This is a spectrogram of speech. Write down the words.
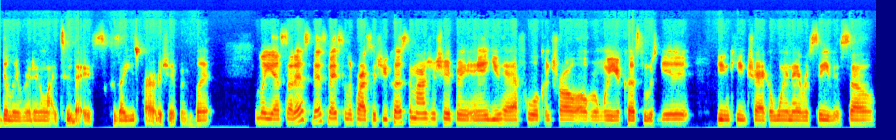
deliver it in like two days because I use priority shipping. But but yeah, so that's that's basically the process. You customize your shipping and you have full control over when your customers get it. You can keep track of when they receive it. So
